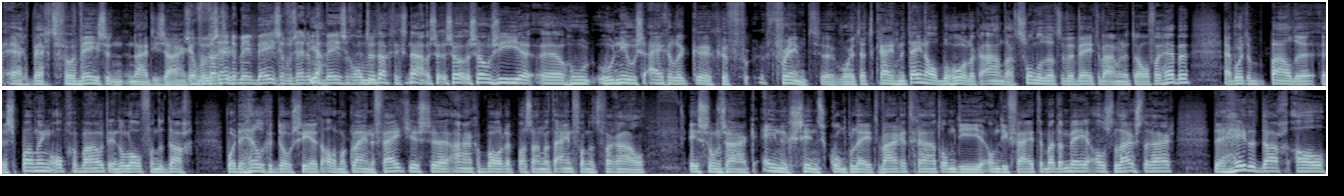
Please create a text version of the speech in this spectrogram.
er werd verwezen naar die zaken. Zo, we zijn ermee bezig, we zijn ermee ja, bezig om... En toen dacht ik, nou, zo, zo, zo zie je hoe, hoe nieuws eigenlijk geframed wordt. Het krijgt meteen al behoorlijke aandacht zonder dat we weten waar we het over hebben. Er wordt een bepaalde spanning opgebouwd. In de loop van de dag worden heel gedoseerd allemaal kleine feitjes aangeboden pas aan het eind van het verhaal... is zo'n zaak enigszins compleet waar het gaat om die, om die feiten. Maar dan ben je als luisteraar de hele dag al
